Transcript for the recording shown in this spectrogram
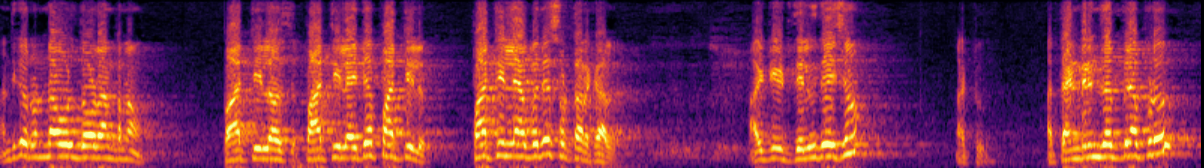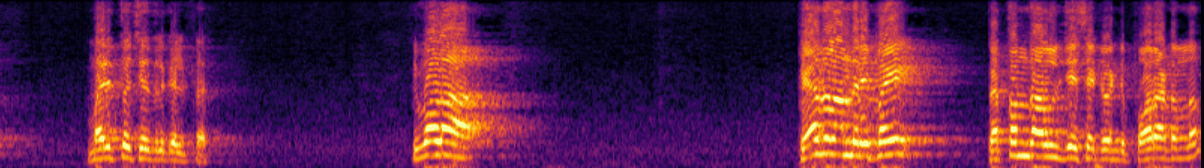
అందుకే రెండవలు దోడ అంటున్నాం పార్టీలో పార్టీలు అయితే పార్టీలు. పార్టీలు లేకపోతే సుట్టరకాలు అటు ఇటు తెలుగుదేశం అటు. ఆ తండ్రిని చంపినప్పుడు మరితో చేతులు కలిపారు. ఇవాళ పేదలందరిపై పెత్తందారులు చేసేటువంటి పోరాటంలో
